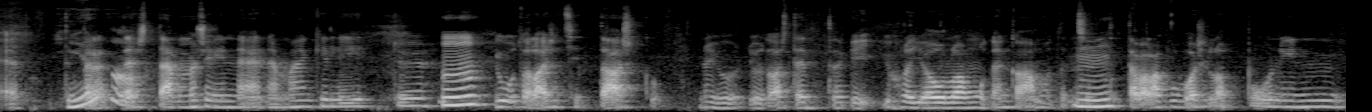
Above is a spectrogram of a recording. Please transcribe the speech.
Et periaatteessa tämmöisiin ne enemmänkin liittyy. Mm. Juutalaiset sitten taas, kun no ju, juutalaiset ei juhlajoulua muutenkaan, mutta mm. sitten tavallaan kun vuosi loppuu, niin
